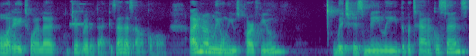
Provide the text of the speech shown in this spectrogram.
eau get rid of that because that has alcohol. I normally only use perfume, which is mainly the botanical sense.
